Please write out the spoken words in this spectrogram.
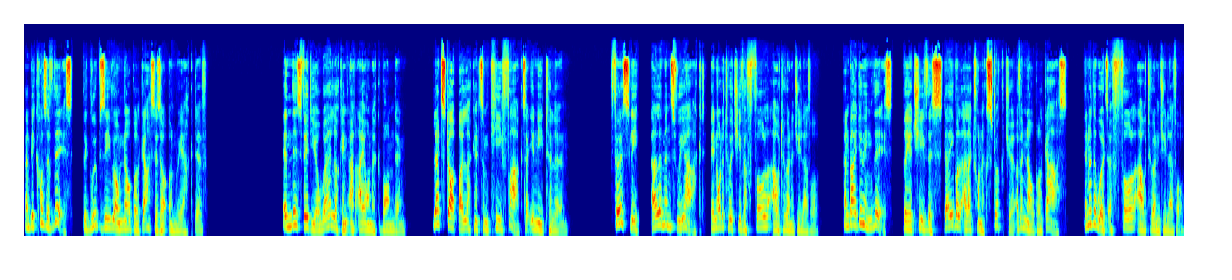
and because of this, the group 0 noble gases are unreactive. In this video we're looking at ionic bonding. Let's start by looking at some key facts that you need to learn. Firstly, elements react in order to achieve a full outer energy level, and by doing this, they achieve the stable electronic structure of a noble gas, in other words, a full outer energy level.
